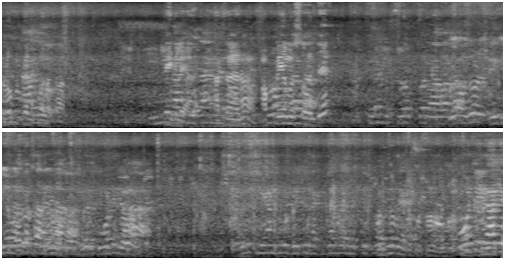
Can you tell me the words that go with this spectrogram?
లోపలికి కాదు పైకి లేయాలి అర్థమైనా అప్పుడు ఏమొస్తుందంటే పోటీ కాదు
